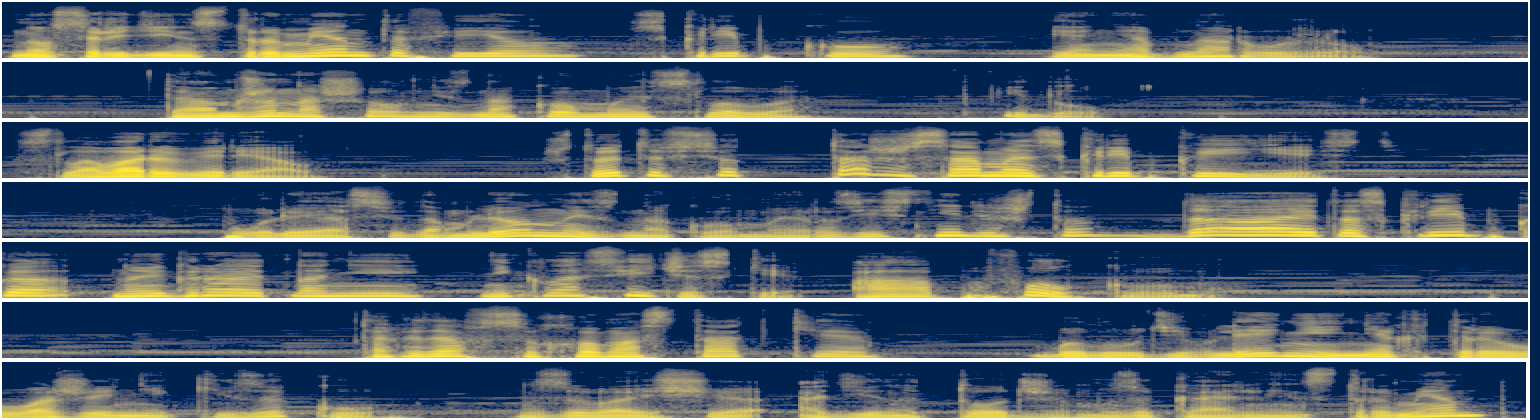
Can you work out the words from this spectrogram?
но среди инструментов ее скрипку я не обнаружил. Там же нашел незнакомое слово «фидл». Словарь уверял, что это все та же самая скрипка и есть. Более осведомленные знакомые разъяснили, что да, это скрипка, но играет на ней не классически, а по-фолковому. Тогда в сухом остатке было удивление и некоторое уважение к языку, называющее один и тот же музыкальный инструмент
